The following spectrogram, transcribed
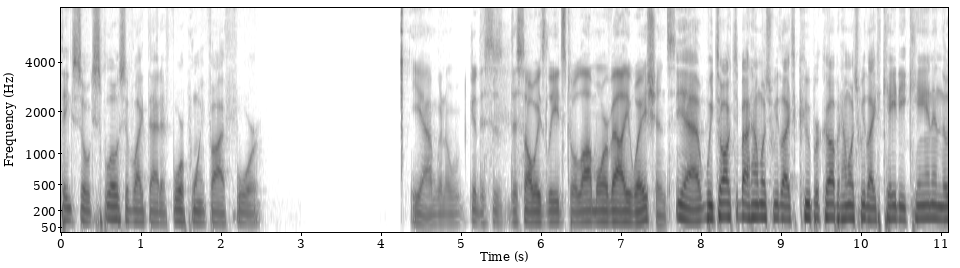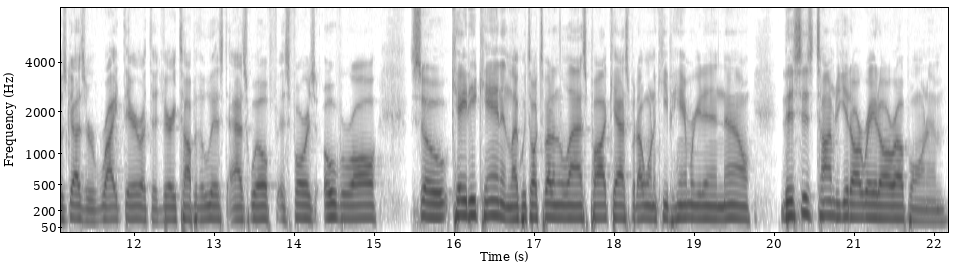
think so explosive like that at 4.54. Yeah, I'm gonna. This is this always leads to a lot more evaluations. Yeah, we talked about how much we liked Cooper Kupp and how much we liked KD Cannon. Those guys are right there at the very top of the list as well as far as overall. So KD Cannon, like we talked about in the last podcast, but I want to keep hammering it in now. This is time to get our radar up on him.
